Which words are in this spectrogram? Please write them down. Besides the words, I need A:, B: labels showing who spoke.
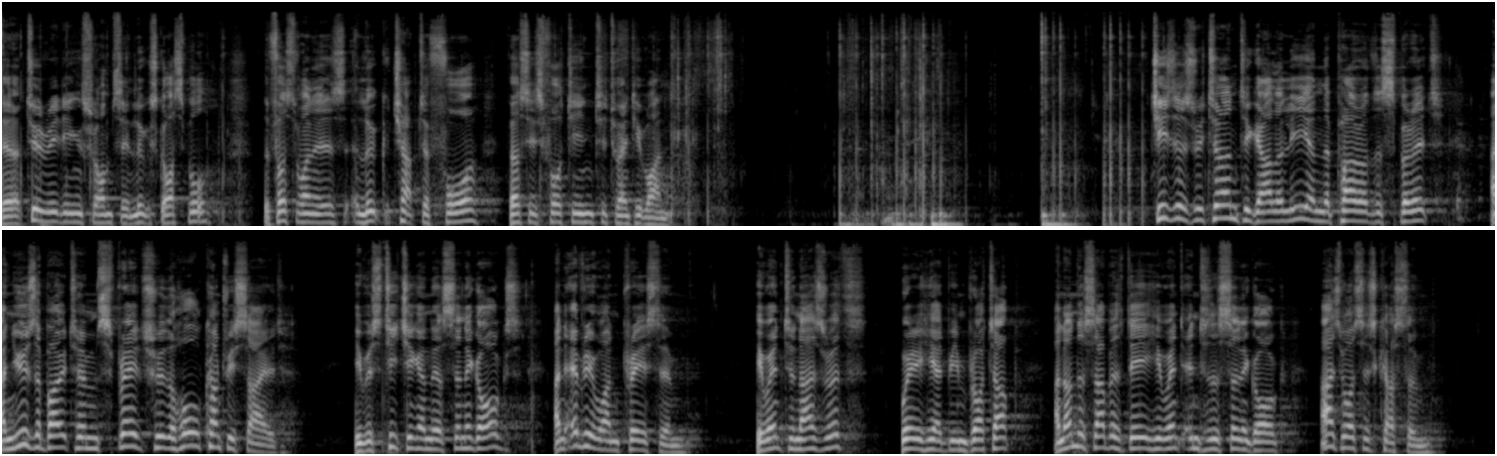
A: There are two readings from St. Luke's Gospel. The first one is Luke chapter 4, verses 14 to 21. Jesus returned to Galilee in the power of the Spirit, and news about him spread through the whole countryside. He was teaching in their synagogues, and everyone praised him. He went to Nazareth, where he had been brought up, and on the Sabbath day he went into the synagogue, as was his custom.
